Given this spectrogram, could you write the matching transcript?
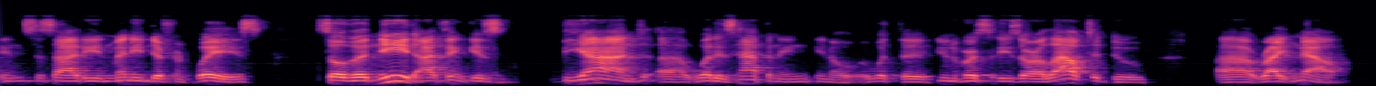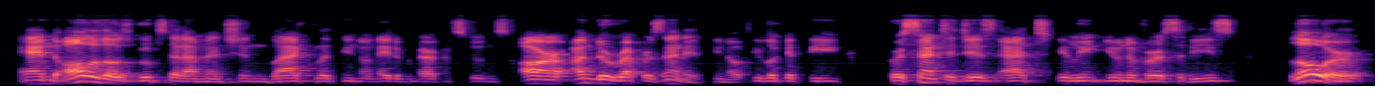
in society in many different ways. So the need, I think, is beyond uh, what is happening, you know, what the universities are allowed to do uh, right now. And all of those groups that I mentioned, Black, Latino, Native American students, are underrepresented. You know, if you look at the percentages at elite universities, lower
